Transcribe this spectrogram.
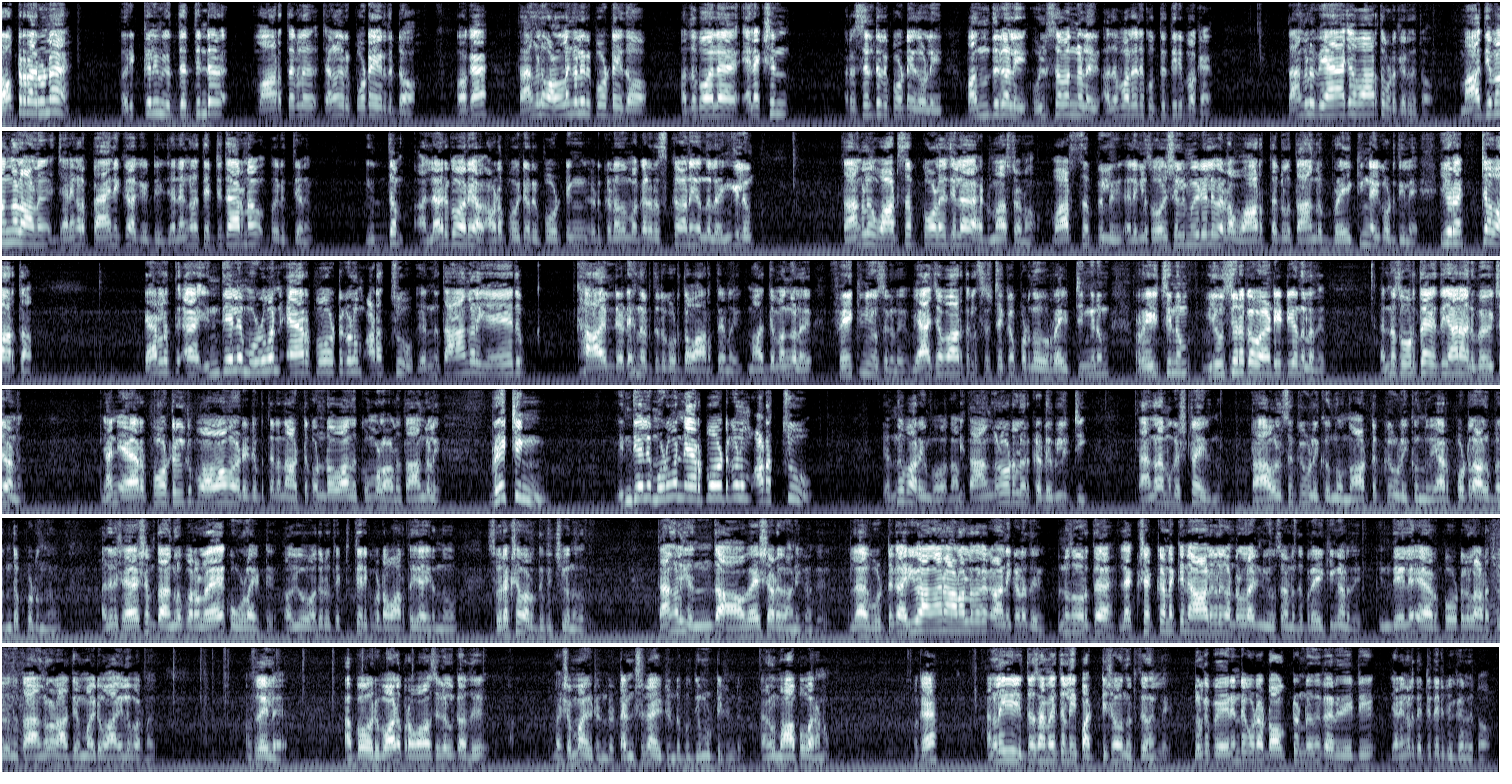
Doctor Arun ഒരിക്കലും യുദ്ധത്തിന്റെ വാർത്തകൾ ഞങ്ങൾ റിപ്പോർട്ട് ചെയ്തിട്ടോ ഓക്കെ താങ്കൾ വള്ളംകളി റിപ്പോർട്ട് ചെയ്തോ? അതുപോലെ ഇലക്ഷൻ റിസൾട്ട് റിപ്പോർട്ട് ചെയ്തോളി പന്ത് കളി ഉത്സവങ്ങൾ അതുപോലെ തന്നെ കുത്തിത്തിരിപ്പൊക്കെ. താങ്കൾ വ്യാജ വാർത്ത കൊടുക്കരുത് കേട്ടോ മാധ്യമങ്ങളാണ് ജനങ്ങളെ പാനിക് ആക്കിയിട്ട് ജനങ്ങളെ തെറ്റിദ്ധാരണ വരുത്തിയാണ്. യുദ്ധം എല്ലാവർക്കും അറിയാം. അവിടെ പോയിട്ട് റിപ്പോർട്ടിംഗ് എടുക്കുന്നതും ഒക്കെ റിസ്ക് ആണ് എന്നുള്ളത്. എങ്കിലും താങ്കൾ വാട്സപ്പ് കോളേജിലെ ഹെഡ് മാസ്റ്റർ ആണോ വാട്സപ്പിൽ അല്ലെങ്കിൽ സോഷ്യൽ മീഡിയയിൽ വരുന്ന വാർത്തകൾ താങ്കൾ ബ്രേക്കിംഗ് ആയി കൊടുത്തില്ലേ? ഈ ഒരൊറ്റ വാർത്ത. കേരളത്തിൽ ഇന്ത്യയിലെ മുഴുവൻ എയർപോർട്ടുകളും അടച്ചു എന്ന് താങ്കൾ ഏത് കാലിന്റെ ഇടയിൽ എടുത്തിട്ട് കൊടുത്ത വാർത്തയാണ്? മാധ്യമങ്ങൾ ഫേക്ക് ന്യൂസുകൾ വ്യാജ വാർത്തകൾ സൃഷ്ടിക്കപ്പെടുന്നത് റേറ്റിംഗിനും റീച്ചിനും വ്യൂസിനൊക്കെ വേണ്ടിയിട്ട് എന്നുള്ളത്. എന്ന സുഹൃത്തെ ഇത് ഞാൻ അനുഭവിച്ചതാണ്. ഞാൻ എയർപോർട്ടിലേക്ക് പോകാൻ വേണ്ടിയിട്ട് ഇപ്പൊ തന്നെ നാട്ടിൽ കൊണ്ടുപോകാൻ നിൽക്കുമ്പോഴാണ് താങ്കൾ ബ്രേക്കിംഗ്. ഇന്ത്യയിലെ മുഴുവൻ എയർപോർട്ടുകളും അടച്ചു. എന്ന് പറയുമ്പോൾ താങ്കളോടുള്ള ഒരു ക്രെഡിബിലിറ്റി താങ്കൾ നമുക്ക് ഇഷ്ടമായിരുന്നു ട്രാവൽസൊക്കെ വിളിക്കുന്നു നാട്ടിക്ക് വിളിക്കുന്നു എയർപോർട്ടിൽ ആൾ ബന്ധപ്പെടുന്നു. അതിനുശേഷം താങ്കൾ വളരെ കൂളായിട്ട് അയ്യോ അതൊരു തെറ്റിദ്ധരിക്കപ്പെട്ട വാർത്തയായിരുന്നു സുരക്ഷ വർദ്ധിപ്പിച്ചു എന്നുള്ളത്. താങ്കൾ എന്ത് ആവേശമാണ് കാണിക്കുന്നത് അല്ല വീട്ടിൽ കരി വാങ്ങാനാണല്ലോ ഇതൊക്കെ കാണിക്കണത്. പിന്നെ സുഹൃത്തെ ലക്ഷക്കണക്കിന് ആളുകൾ കണ്ടുള്ള ന്യൂസാണ് ഇത് ബ്രേക്കിംഗ് ആണിത്. ഇന്ത്യയിലെ എയർപോർട്ടുകൾ അടച്ചു എന്ന് താങ്കളാണ് ആദ്യമായിട്ട് വായിൽ പറഞ്ഞത്. മനസ്സിലായില്ലേ? അപ്പോൾ ഒരുപാട് പ്രവാസികൾക്ക് അത് വിഷമമായിട്ടുണ്ട് ടെൻഷനായിട്ടുണ്ട് ബുദ്ധിമുട്ടിയിട്ടുണ്ട്. താങ്കൾ മാപ്പ് പറയണം. ഓക്കെ? ഞങ്ങൾ ഈ യുദ്ധ സമയത്തുള്ള ഈ പട്ടി ഷോ നിർത്തിയതല്ലേ? നിങ്ങൾക്ക് പേരിന്റെ കൂടെ ഡോക്ടർ ഉണ്ടെന്ന് കരുതിയിട്ട് ജനങ്ങൾ തെറ്റിദ്ധരിപ്പിക്കരുത് കേട്ടോ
